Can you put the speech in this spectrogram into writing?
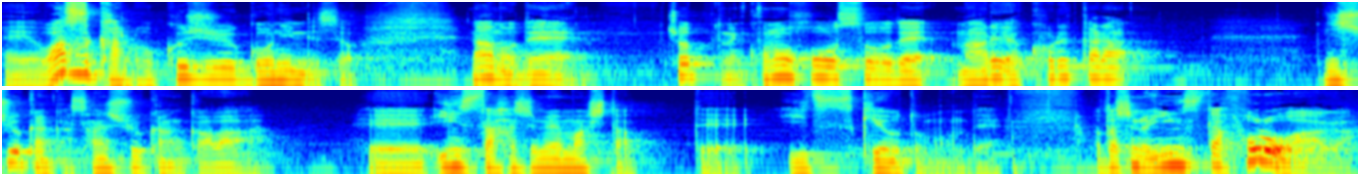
えー、わずか65人ですよ。なので、ちょっとね、この放送で、まあ、あるいはこれから2週間か3週間かは、えー、インスタ始めましたって言い続けようと思うんで私のインスタフォロワーが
